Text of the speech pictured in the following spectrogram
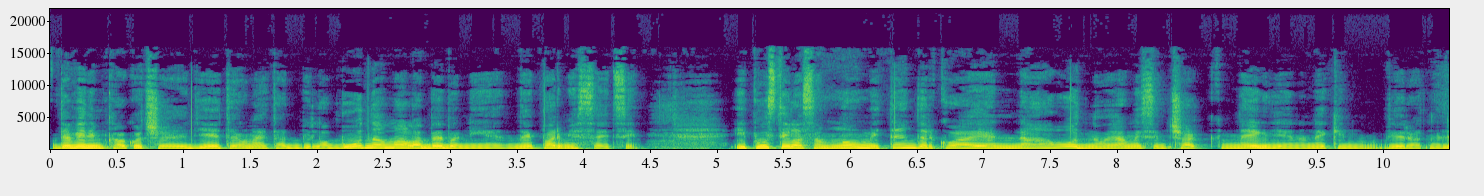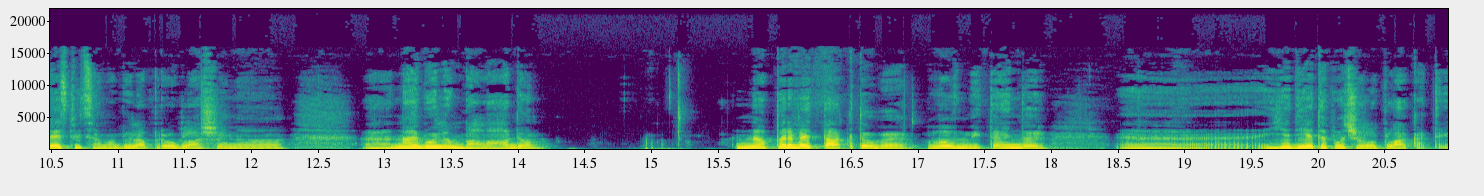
da vidim kako će dijete, ona je tad bila budna, mala beba nije, ne par mjeseci. I pustila sam Love Me Tender koja je navodno, ja mislim čak negdje na nekim vjerojatno ljestvicama bila proglašena e, najboljom baladom. Na prve taktove Love Me Tender e, je dijete počelo plakati.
